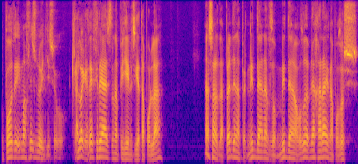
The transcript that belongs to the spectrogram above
Οπότε είμαι αυτής της λογικής εγώ. Καλά και Δεν χρειάζεται να πηγαίνεις για τα πολλά. Ένα 45, ένα 50, ένα 70, ένα 80, μια χαρά είναι αποδόσεις.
